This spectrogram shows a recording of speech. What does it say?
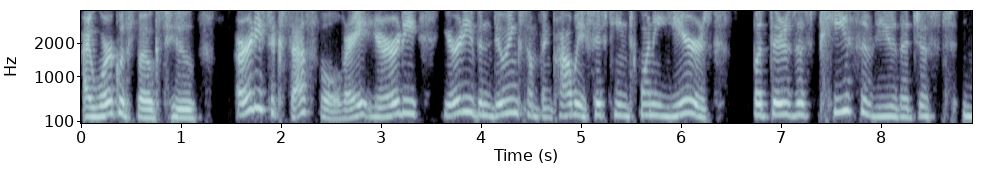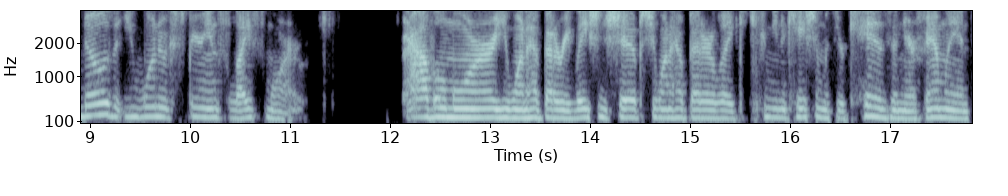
I work with folks who are already successful, right? You're already you're already been doing something probably 15, 20 years, but there's this piece of you that just knows that you want to experience life more travel more you want to have better relationships you want to have better like communication with your kids and your family and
